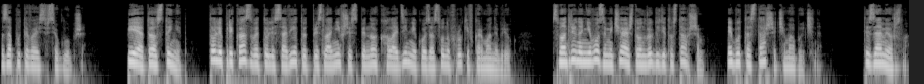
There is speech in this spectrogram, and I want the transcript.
запутываясь все глубже. «Пей, а то остынет». То ли приказывает, то ли советует, прислонившись спиной к холодильнику и засунув руки в карманы брюк. Смотрю на него, замечая, что он выглядит уставшим и будто старше, чем обычно. «Ты замерзла»,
